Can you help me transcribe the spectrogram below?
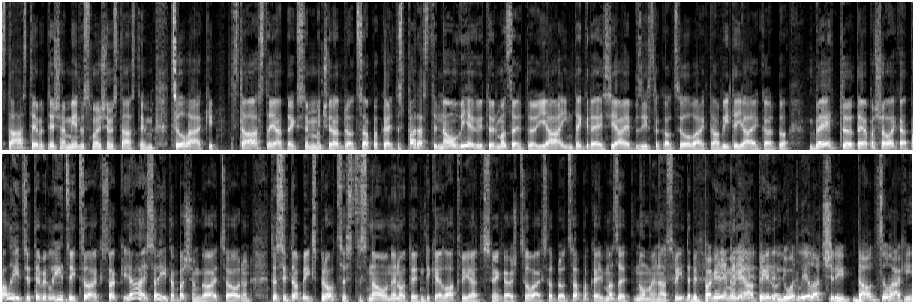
stāstiem, ar tiešām iedvesmojušiem stāstiem. Cilvēki stāsta, jā, teiksim, viņš ir atbraucis apakaļ. Tas parasti nav viegli, tur ir mazliet jāintegrējas, jāiepazīst kā cilvēki, tā vide jāiekārto. Bet tajā pašā laikā palīdz, ja tev ir līdzīgi cilvēki, saka, jā, es arī tam pašam gāju cauri. Tas ir dabīgs process tas nav nenotiek ne tikai Latvijā. Tas vienkārši cilvēks atbrauc atpakaļ, mazliet nomainās vide. Bet pagaidiet, pagaidiet, tagad ir ļoti liela atšķirība. Daudz cilvēku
